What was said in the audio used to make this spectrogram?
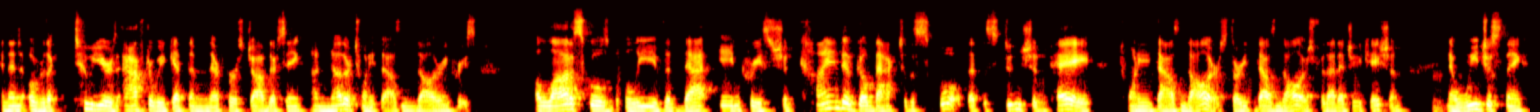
and then over the two years after we get them their first job, they're seeing another $20,000 increase. A lot of schools believe that that increase should kind of go back to the school, that the student should pay $20,000, $30,000 for that education. Hmm. Now, we just think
